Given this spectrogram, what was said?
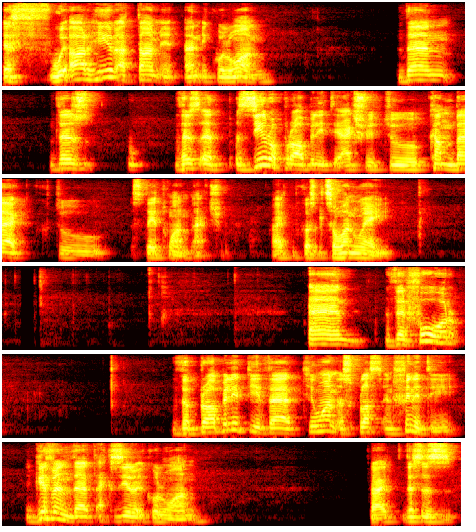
If we are here at time n equal one, then there's there's a zero probability actually to come back to state one actually, right? Because it's a one way. And therefore, the probability that T1 is plus infinity, given that x0 equal 1, right? This is,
